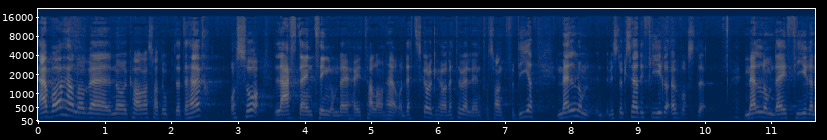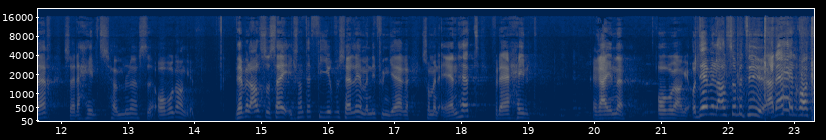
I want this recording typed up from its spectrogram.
jeg var her når, eh, når Kara satte opp dette her. Og så lærte jeg en ting om de høyttalerne her. Og dette skal dere høre, dette er veldig interessant. Fordi at mellom, Hvis dere ser de fire øverste, mellom de fire der, så er det helt sømløse overganger. Det vil altså si, ikke sant, Det er fire forskjellige, men de fungerer som en enhet. For det er helt rene overganger. Og det vil altså bety Ja, det er helt rått.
